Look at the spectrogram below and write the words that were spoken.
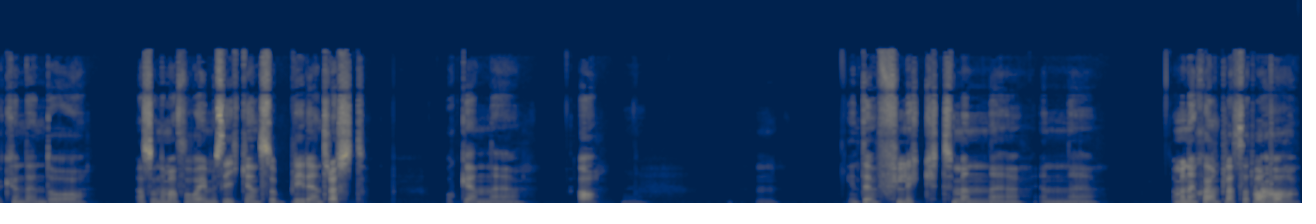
jag kunde ändå, alltså när man får vara i musiken så blir det en tröst. Och en, eh, ja, mm, inte en flykt men eh, en, eh, men en skön plats att vara på. ja.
